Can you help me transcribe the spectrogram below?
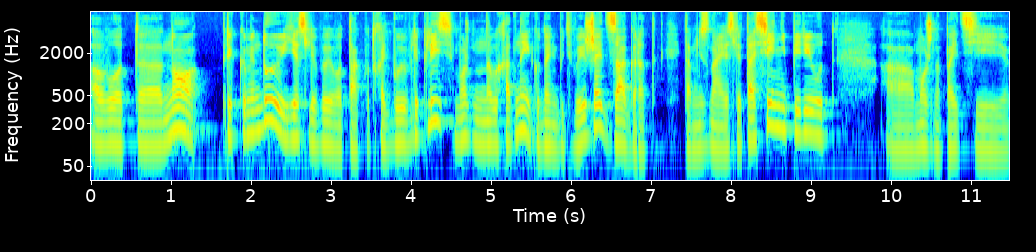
Вот. Э, но Рекомендую, если вы вот так вот ходьбой увлеклись, можно на выходные куда-нибудь выезжать за город. Там, не знаю, если это осенний период, а, можно пойти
